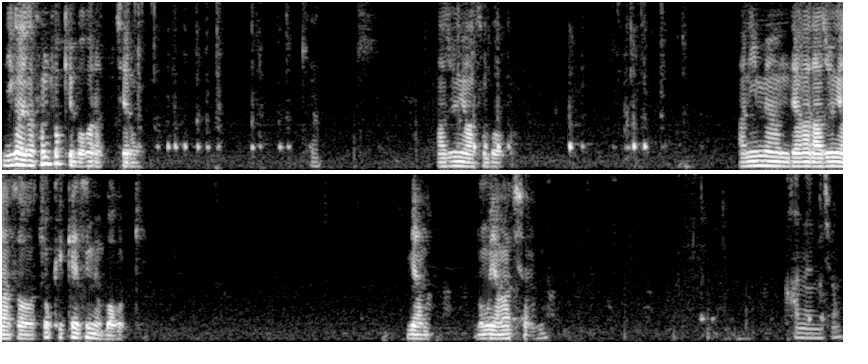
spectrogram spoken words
니가 이거 삼초기 먹어라, 제롱. 오케이, 나중에 와서 먹어. 아니면 내가 나중에 와서 쪼개 깨지면 먹을게. 미안. 너무 양아치 않나? 가는 중.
